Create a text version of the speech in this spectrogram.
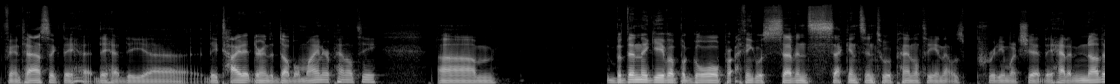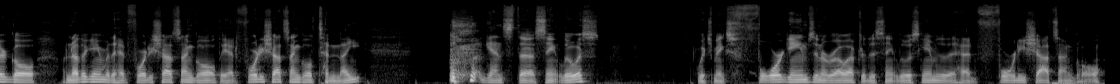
fantastic. They had they had the uh, they tied it during the double minor penalty, um, but then they gave up a goal. I think it was seven seconds into a penalty, and that was pretty much it. They had another goal, another game where they had 40 shots on goal. They had 40 shots on goal tonight against uh, St. Louis, which makes four games in a row after the St. Louis game that they had 40 shots on goal.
